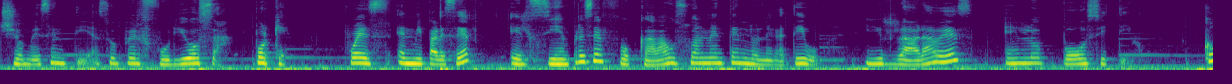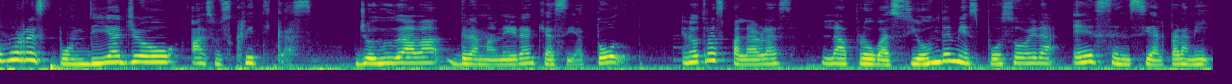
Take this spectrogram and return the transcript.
yo me sentía súper furiosa. ¿Por qué? Pues en mi parecer, él siempre se enfocaba usualmente en lo negativo y rara vez en lo positivo. ¿Cómo respondía yo a sus críticas? Yo dudaba de la manera en que hacía todo. En otras palabras, la aprobación de mi esposo era esencial para mí,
